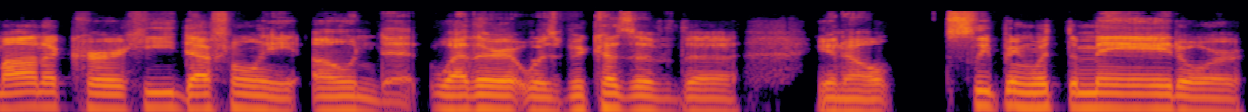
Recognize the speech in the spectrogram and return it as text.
moniker he definitely owned it whether it was because of the you know sleeping with the maid or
